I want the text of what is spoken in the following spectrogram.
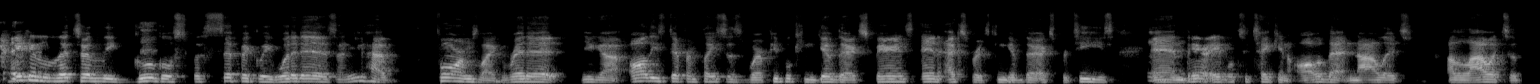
they can literally Google specifically what it is, and you have forums like Reddit. You got all these different places where people can give their experience and experts can give their expertise, mm-hmm. and they're able to take in all of that knowledge allow it to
